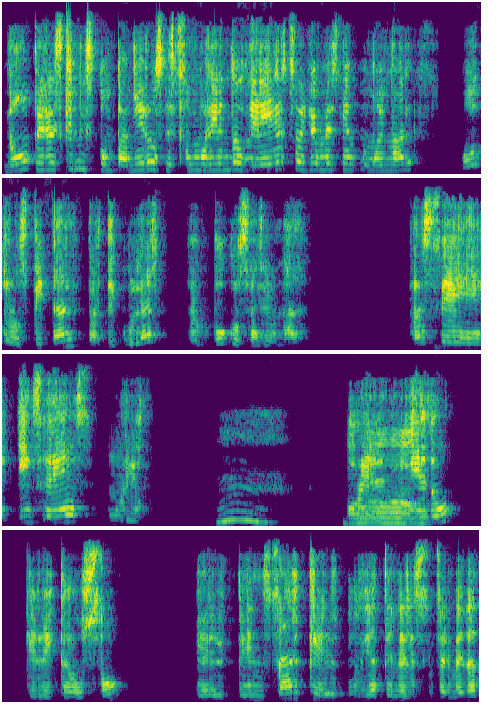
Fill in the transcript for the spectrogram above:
No, pero es que mis compañeros están muriendo de eso, yo me siento muy mal. Otro hospital particular tampoco salió nada. Hace 15 días murió. Mm. por el miedo que le causó el pensar que él podía tener esa enfermedad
